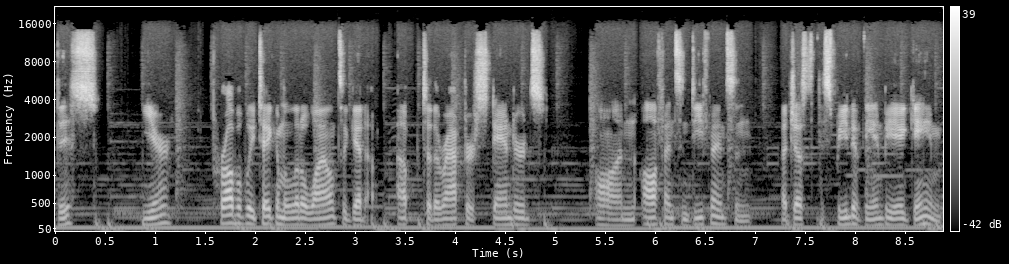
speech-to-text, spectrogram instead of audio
this year. Probably take him a little while to get up, to the Raptors' standards on offense and defense and adjust to the speed of the NBA game.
